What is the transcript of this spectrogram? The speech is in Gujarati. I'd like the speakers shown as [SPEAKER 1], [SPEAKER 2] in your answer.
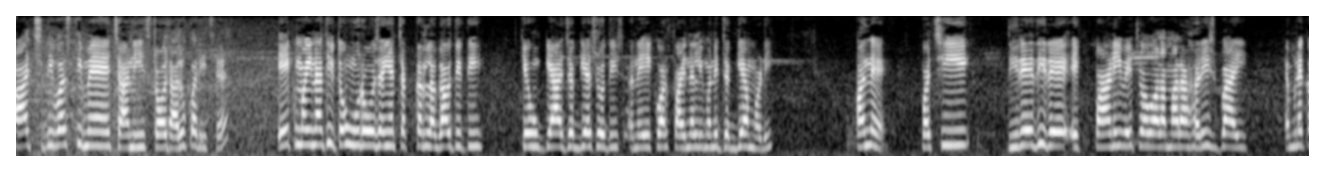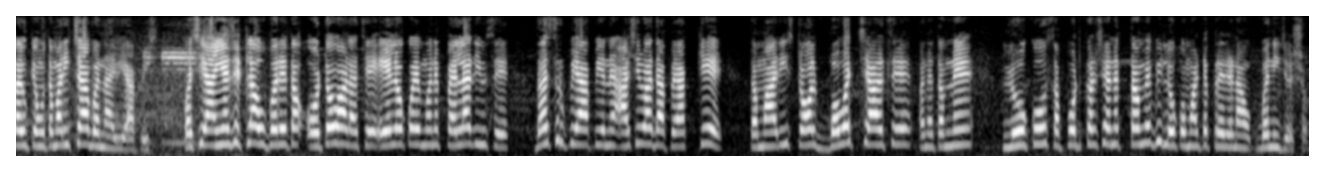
[SPEAKER 1] પાંચ દિવસથી મેં ચાની સ્ટોલ ચાલુ કરી છે. એક મહિનાથી તો હું રોજ અહીંયા ચક્કર લગાવતી હતી કે હું ક્યાં જગ્યા શોધીશ અને એકવાર ફાઇનલી મને જગ્યા મળી. અને પછી ધીરે ધીરે એક પાણી વેચવાવાળા મારા હરીશભાઈ એમણે કહ્યું કે હું તમારી ચા બનાવી આપીશ. પછી અહીંયા જેટલા ઊભા રહેતા ઓટોવાળા છે, એ લોકોએ મને પહેલા દિવસે દસ રૂપિયા આપી અને આશીર્વાદ આપ્યા કે તમારી સ્ટોલ બહુ જ ચાલશે અને તમને લોકો સપોર્ટ કરશે અને તમે બી લોકો માટે પ્રેરણા બની જશો.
